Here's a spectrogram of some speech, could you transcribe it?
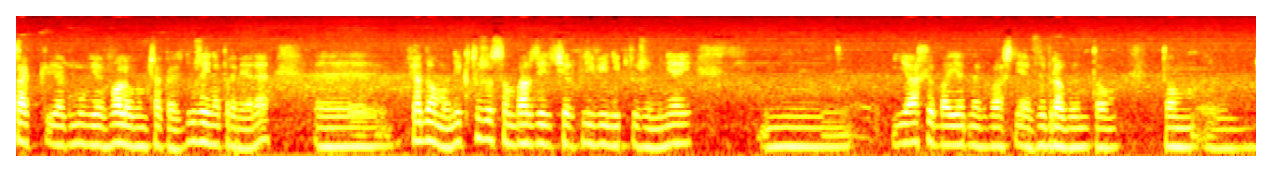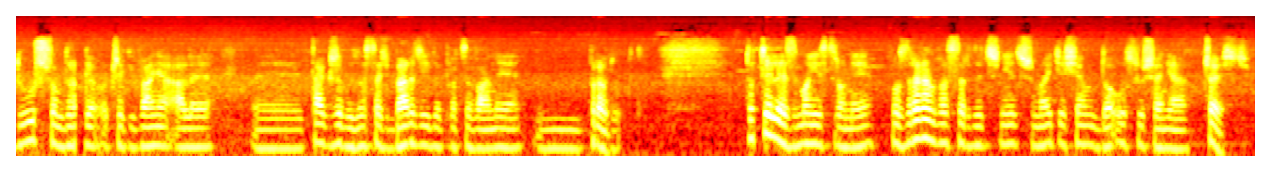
tak jak mówię, wolałbym czekać dłużej na premierę. Yy, wiadomo, niektórzy są bardziej cierpliwi, niektórzy mniej. Mm, Ja chyba jednak właśnie wybrałbym tą, tą yy, dłuższą drogę oczekiwania, ale yy, tak, żeby dostać bardziej dopracowany mm, produkt. To tyle z mojej strony. Pozdrawiam Was serdecznie, trzymajcie się, do usłyszenia, cześć.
